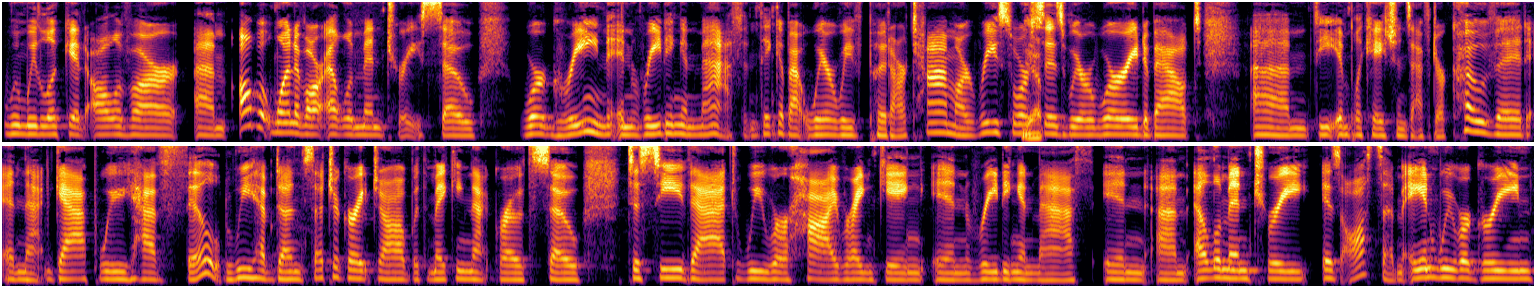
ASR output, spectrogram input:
when we look at all of our um, all but one of our elementary. So we're green in reading and math and think about where we've put our time our resources. We were worried about um, the implications after covid and that gap we have filled. We have done such a great job with making that growth. So to see that we were high ranking in reading and math in um, elementary is awesome. And we were green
